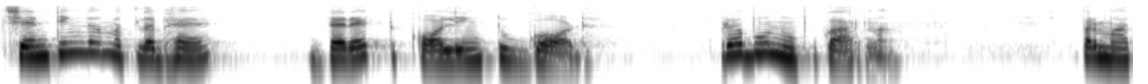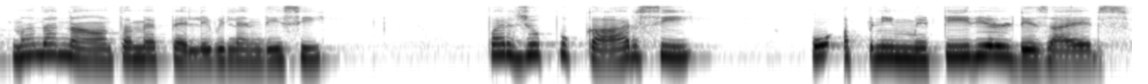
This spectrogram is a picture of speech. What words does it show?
ਚੈਂਟਿੰਗ ਦਾ ਮਤਲਬ ਹੈ ਡਾਇਰੈਕਟ ਕਾਲਿੰਗ ਟੂ ਗੋਡ ਪ੍ਰਭੂ ਨੂੰ ਪੁਕਾਰਨਾ। ਪਰਮਾਤਮਾ ਦਾ ਨਾਮ ਤਾਂ ਮੈਂ ਪਹਿਲੇ ਵੀ ਲੈਂਦੀ ਸੀ, ਪਰ ਜੋ ਪੁਕਾਰ ਸੀ, ਉਹ ਆਪਣੀ ਮਟੀਰੀਅਲ ਡਿਜ਼ਾਇਰਸ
